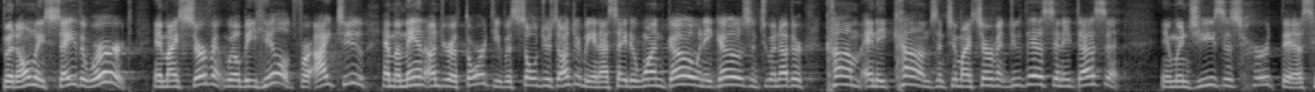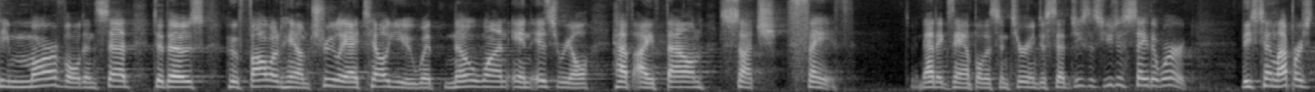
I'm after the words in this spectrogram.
but only say the word, and my servant will be healed. For I too am a man under authority with soldiers under me. And I say to one, Go, and he goes, and to another, Come, and he comes, and to my servant, Do this, and he doesn't. And when Jesus heard this, he marveled and said to those who followed him, Truly I tell you, with no one in Israel have I found such faith. In that example, the centurion just said, Jesus, you just say the word. These 10 lepers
